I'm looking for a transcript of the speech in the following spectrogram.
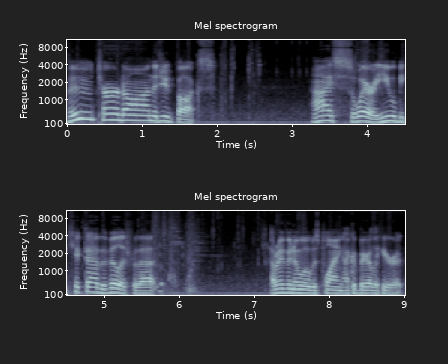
Who turned on the jukebox? I swear, you will be kicked out of the village for that. I don't even know what was playing. I could barely hear it.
